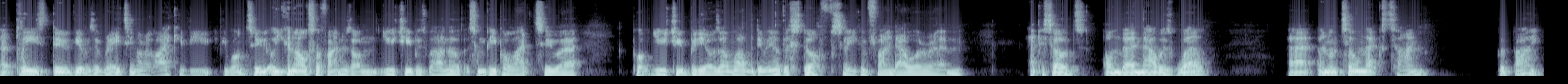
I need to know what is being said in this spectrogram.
Uh, please do give us a rating or a like if you if you want to. Or you can also find us on YouTube as well. I know that some people like to uh, put YouTube videos on while they're doing other stuff, so you can find our um, episodes on there now as well. Uh, and until next time, goodbye.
